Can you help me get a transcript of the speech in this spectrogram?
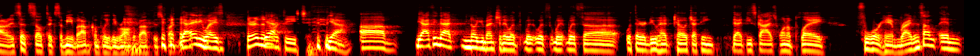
I don't know. It said Celtics to me, but I'm completely wrong about this. But yeah, anyways, they're in the yeah, Northeast. yeah. Um, yeah, I think that you know you mentioned it with with with with with, uh, with their new head coach. I think that these guys want to play for him, right? And it's not in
